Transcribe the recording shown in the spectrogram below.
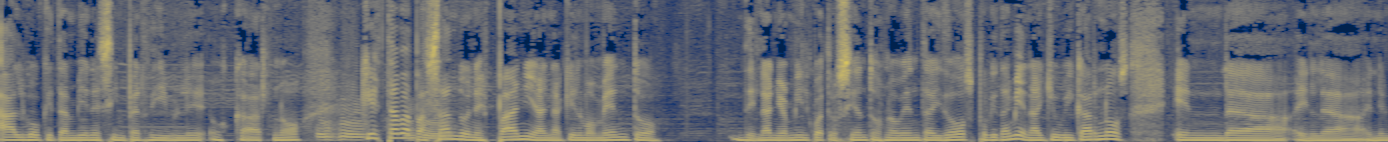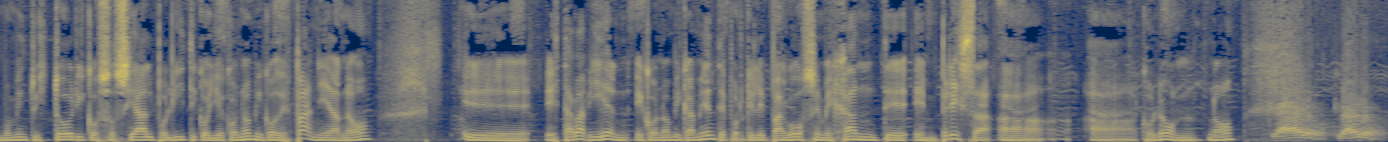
algo que también es imperdible, Oscar, ¿no? ¿Qué estaba pasando en España en aquel momento? del año 1492, porque también hay que ubicarnos en, la, en, la, en el momento histórico, social, político y económico de España, ¿no? Eh, estaba bien económicamente porque le pagó semejante empresa a, a Colón, ¿no? Claro, claro.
